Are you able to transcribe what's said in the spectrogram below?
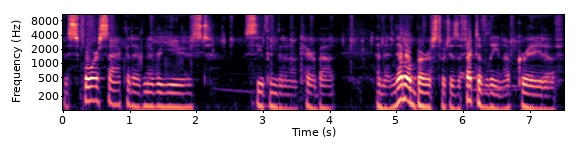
the spore sac that I've never used, seedling that I don't care about, and then Nettle Burst, which is effectively an upgrade of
